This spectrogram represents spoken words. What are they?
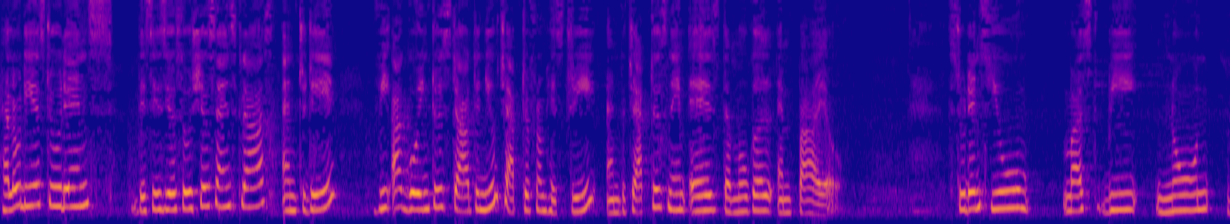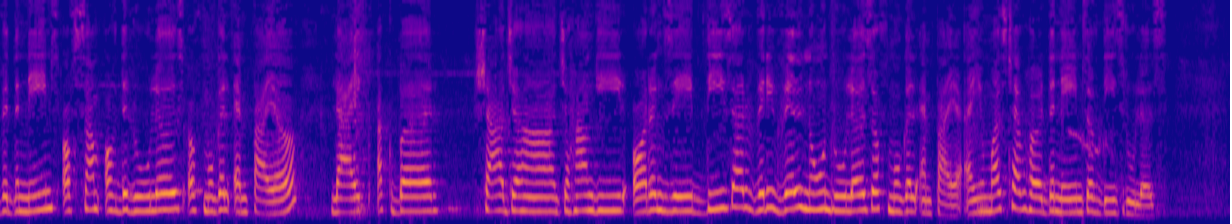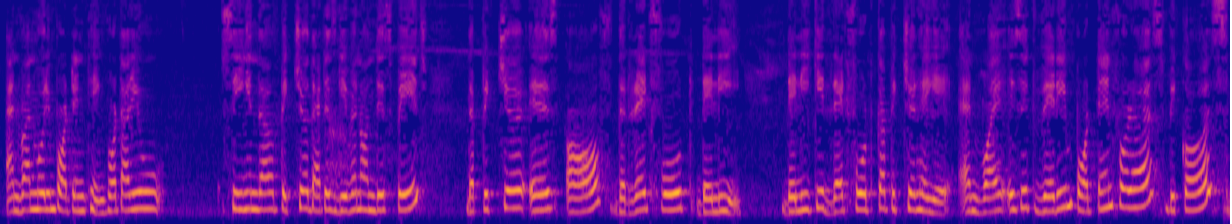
Hello dear students, this is your social science class and today we are going to start a new chapter from history and the chapter's name is the Mughal Empire. Students, you must be known with the names of some of the rulers of Mughal Empire like Akbar, Shah Jahan, Jahangir, Aurangzeb. These are very well known rulers of Mughal Empire and you must have heard the names of these rulers. And one more important thing, what are you seeing in the picture that is given on this page? The picture is of the Red Fort, Delhi. Delhi के Red Fort का picture है ये and why is it very important for us? Because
